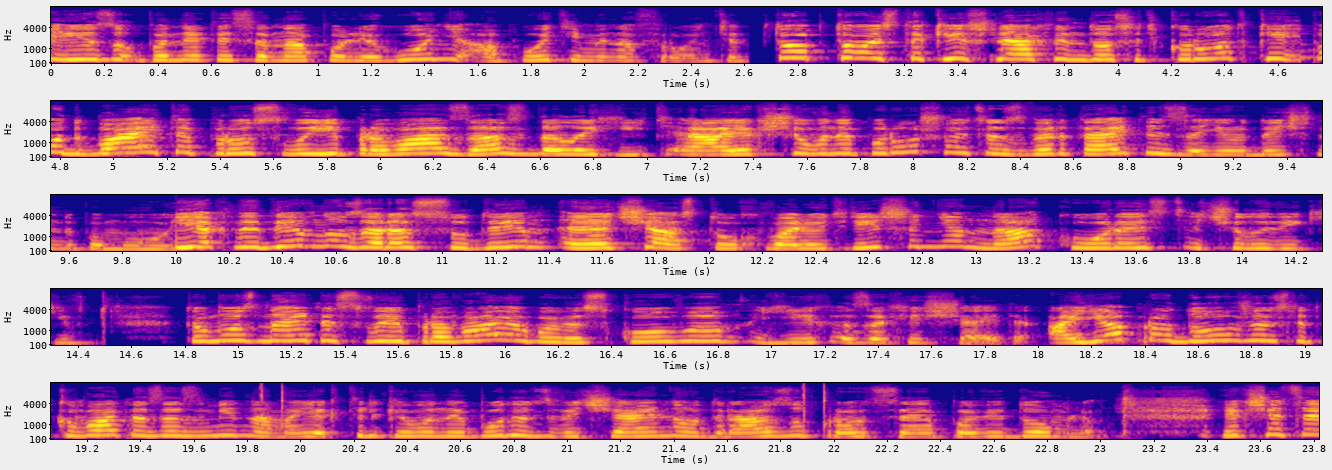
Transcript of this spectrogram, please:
і зупинитися на полігоні, а потім і на фронті. Тобто, ось такий шлях він досить короткий. Подбайте про свої права заздалегідь. А якщо вони порушуються, звертайтесь за юридичною допомогою. І як не дивно, зараз суди е, часто ухвалюють рішення на користь чоловіків. Тому знайте свої права і обов'язково їх захищайте. А я продовжую слідкувати за змінами. Як тільки вони будуть, звичайно, одразу про це повідомлю. Якщо ця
